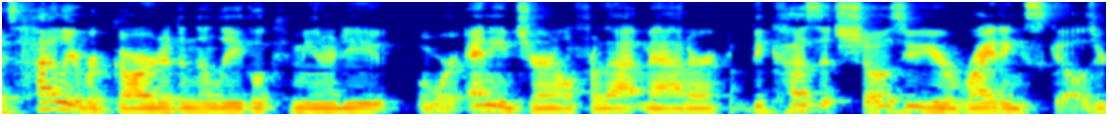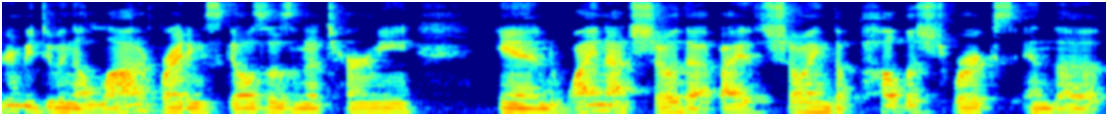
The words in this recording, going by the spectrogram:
it's highly regarded in the legal community or any journal for that matter because it shows you your writing skills. You're going to be doing a lot of writing skills as an attorney. And why not show that by showing the published works and the,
